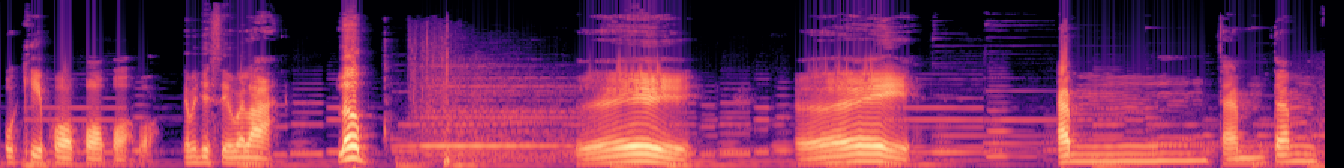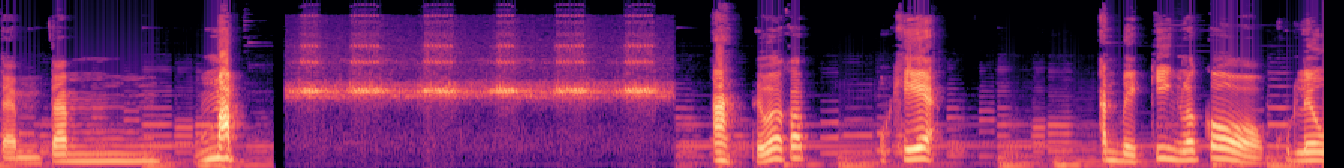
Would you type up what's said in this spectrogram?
โอเค พอพอพอพอเดี๋ยวมันจะเสียเวลา เริ่ม เฮ้ย เฮ้ย แตมแตมแตมแตมแตมมับอะถือว่าก็ โอเคอะอันเบรกกิ้งแล้วก็ขุดเร็ว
